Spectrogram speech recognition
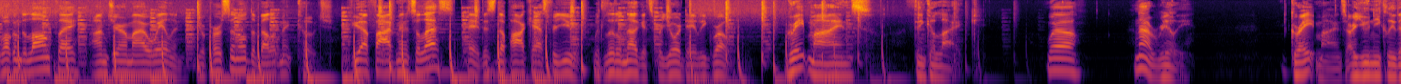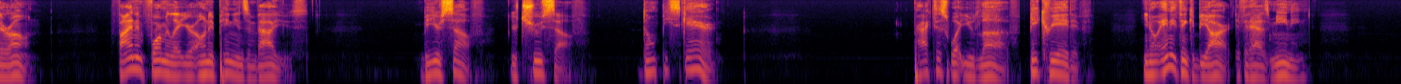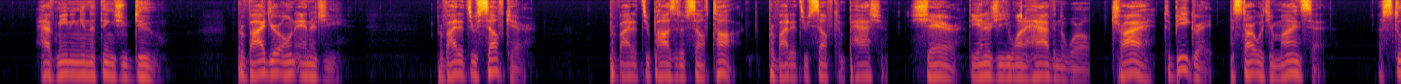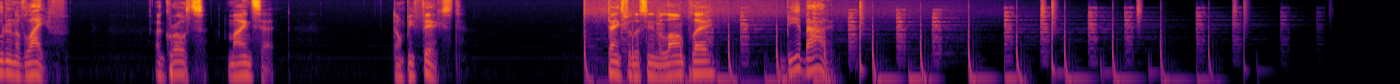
Welcome to Long Play. I'm Jeremiah Whalen, your personal development coach. If you have five minutes or less, hey, this is the podcast for you with little nuggets for your daily growth. Great minds think alike. Well, not really. Great minds are uniquely their own. Find and formulate your own opinions and values. Be yourself, your true self. Don't be scared. Practice what you love. Be creative. You know, anything could be art if it has meaning. Have meaning in the things you do. Provide your own energy. Provide it through self care. Provide it through positive self talk. Provide it through self compassion. Share the energy you want to have in the world. Try to be great and start with your mindset. A student of life, a growth mindset. Don't be fixed. Thanks for listening to Long Play. Be about it.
